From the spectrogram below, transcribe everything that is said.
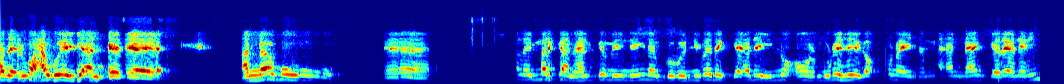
Adeer waxa weeyaan annagu shalay markaan halgamaynay inaan gobonnimada gaadhayno oon mudhaheega cunayna ma anaan garanayn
